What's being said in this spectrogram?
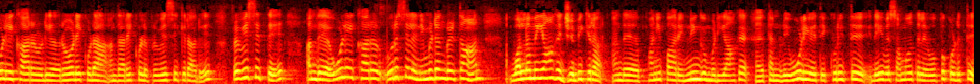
ஊழியக்காரருடைய ரோடை கூட அந்த அறைக்குள்ள பிரவேசிக்கிறாரு. பிரவேசித்து அந்த ஊழியக்காரர் ஒரு சில நிமிடங்கள் தான் வல்லமையாக ஜெபிக்கிறார். அந்த பனிப்பாறை நீங்கும்படியாக அஹ், தன்னுடைய ஊழியத்தை குறித்து தெய்வ சமூகத்தில் ஒப்பு கொடுத்து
